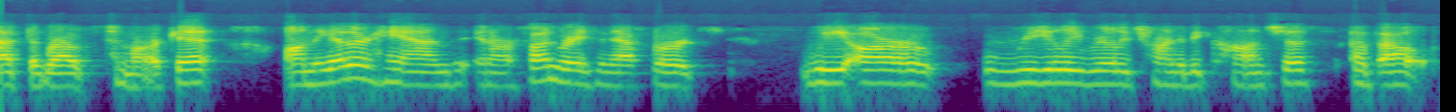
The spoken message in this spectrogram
at the routes to market. On the other hand, in our fundraising efforts, we are really, really trying to be conscious about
